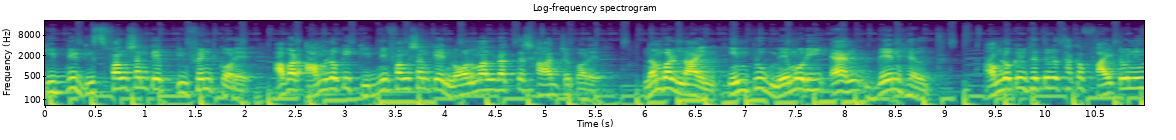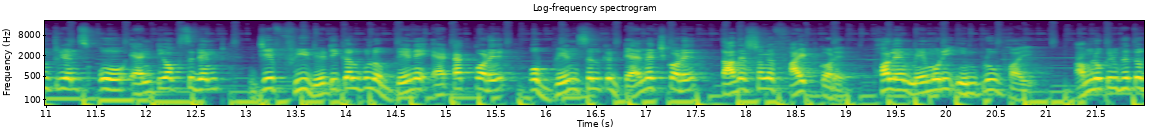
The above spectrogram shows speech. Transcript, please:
কিডনি ডিসফাংশনকে প্রিভেন্ট করে, আবার আমলকি কিডনি ফাংশনকে নর্মাল রাখতে সাহায্য করে। Number nine, improve memory and brain health. আমলকির ভেতরে থাকা ফাইটোনিউট্রিয়েন্টস ও অ্যান্টিঅক্সিডেন্ট যে ফ্রি রেডিকালগুলো ব্রেনে অ্যাটাক করে ও ব্রেন সেলকে ড্যামেজ করে, তাদের সঙ্গে ফাইট করে। ফলে মেমোরি ইমপ্রুভ হয়। আমলকির ভেতর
